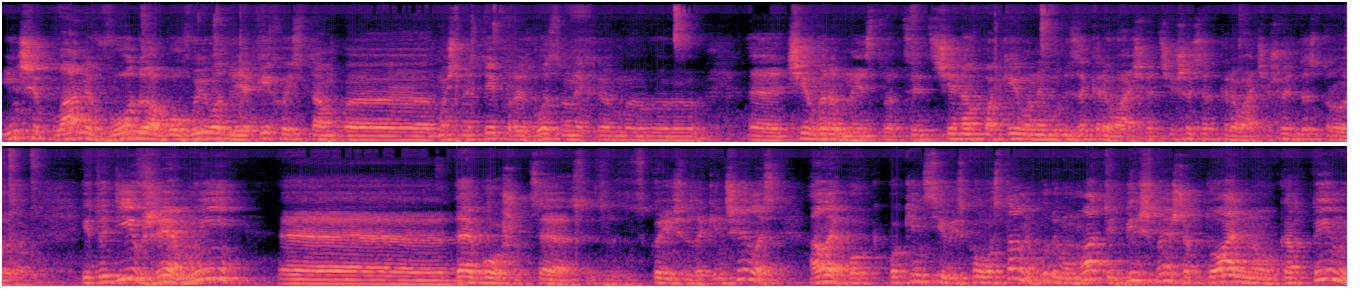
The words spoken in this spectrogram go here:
інші плани вводу або виводу якихось там е, мощностей производственних ем, е, чи виробництва, це, чи навпаки вони будуть закривати, чи щось відкривати, чи щось достроювати. І тоді вже ми, е, дай Бог, щоб це скоріше закінчилось, але по, по кінці військового стану будемо мати більш-менш актуальну картину,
